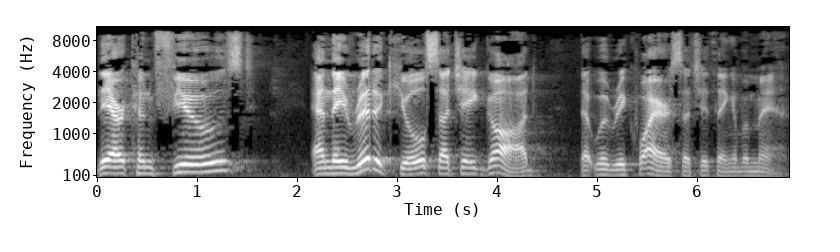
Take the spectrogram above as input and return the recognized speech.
they are confused and they ridicule such a God that would require such a thing of a man.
